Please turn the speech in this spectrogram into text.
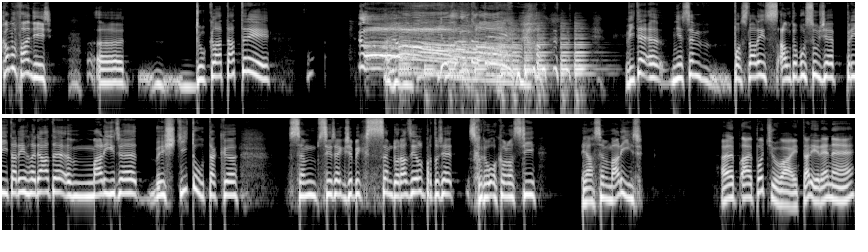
Komu fandíš? Uh, Dukla Tatry. Víte, eh, mě sem poslali z autobusu, že prý tady hledáte eh, malíře štítů, tak eh, jsem si řekl, že bych sem dorazil, protože shodou okolností já jsem malíř. Ale, ale počúvaj, tady René,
